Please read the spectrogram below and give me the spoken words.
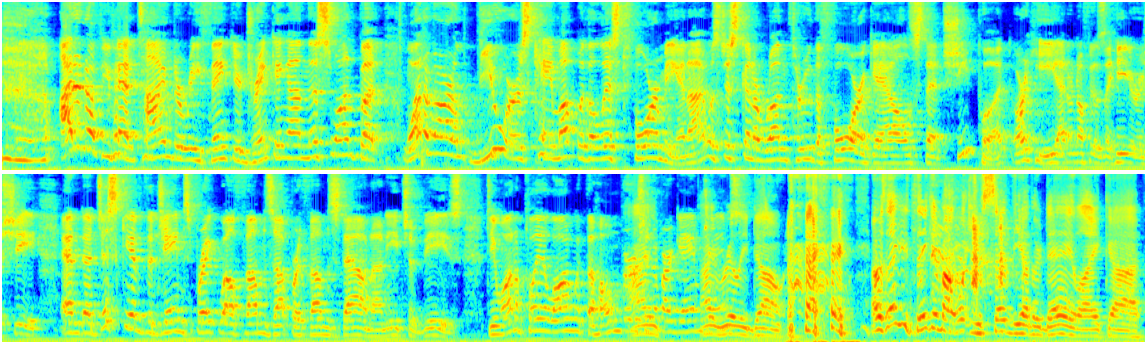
I don't know if you've had time to rethink your drinking on this one, but one of our viewers came up with a list for me, and I was just going to run through the four gals that she put, or he, I don't know if it was a he or a she, and uh, just give the James Breakwell thumbs up or thumbs down on each of these. Do you want to play along with the home version of our game? I really don't. I was actually thinking about what you said the other day, like uh,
